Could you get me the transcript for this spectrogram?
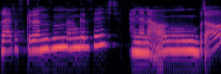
breites Grinsen im Gesicht, an deine Augen braun.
